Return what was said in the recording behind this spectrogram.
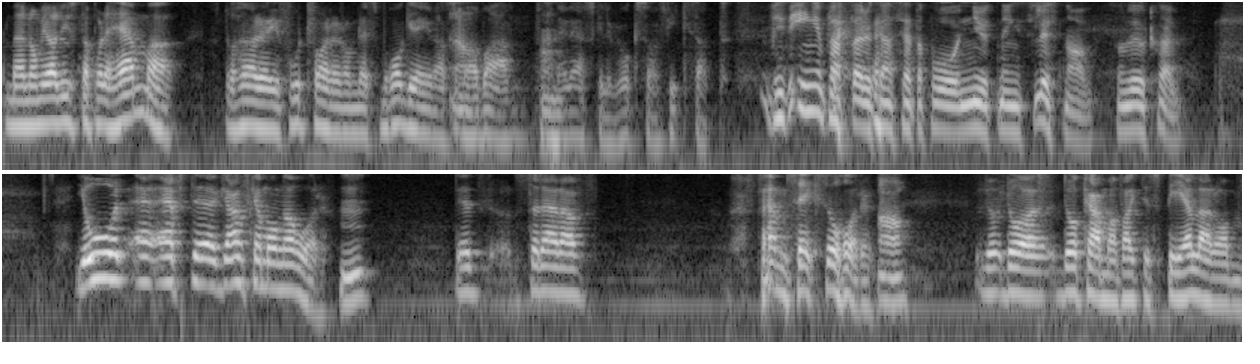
Men om jag lyssnar på det hemma. Då hör jag ju fortfarande de där små grejerna som jag bara... Fan Mm. det där skulle vi också ha fixat. Finns det ingen platta du kan sätta på njutningslyssna av? Som du har gjort själv? Jo, e- efter ganska många år. Mm. Det är sådär... av Fem, sex år. Ja. Då, då, då kan man faktiskt spela dem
